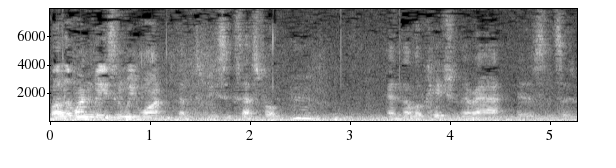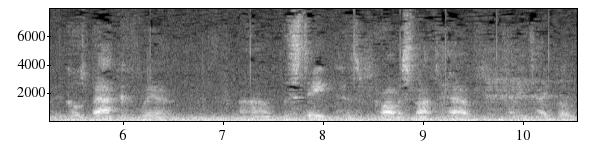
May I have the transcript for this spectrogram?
Well, the one reason we want them to be successful in the location they're at is it's a, it goes back where um, the state has promised not to have any type of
